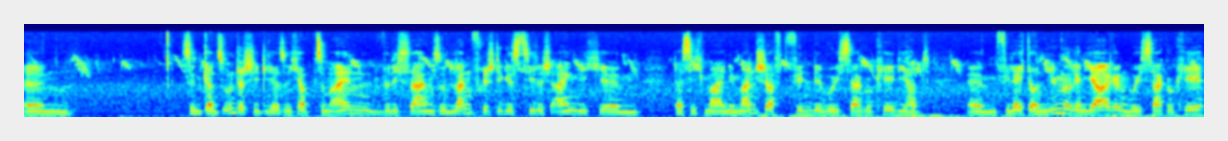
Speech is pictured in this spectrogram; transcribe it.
sind ganz unterschiedlich. Also ich habe zum einen, würde ich sagen, so ein langfristiges Ziel ist eigentlich, dass ich mal eine Mannschaft finde, wo ich sage, okay, die hat vielleicht auch einen jüngeren Jahrgang, wo ich sage, okay,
